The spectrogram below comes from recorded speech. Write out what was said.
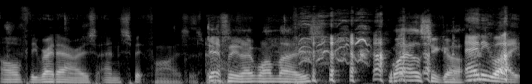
of the Red Arrows and Spitfires as well. Definitely don't want those. what else you got? Anyway,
